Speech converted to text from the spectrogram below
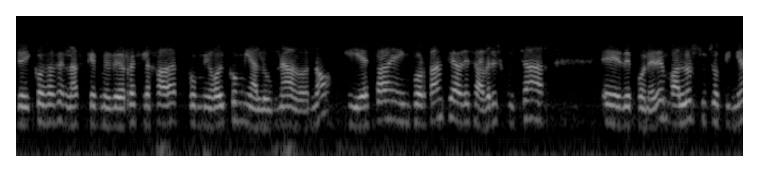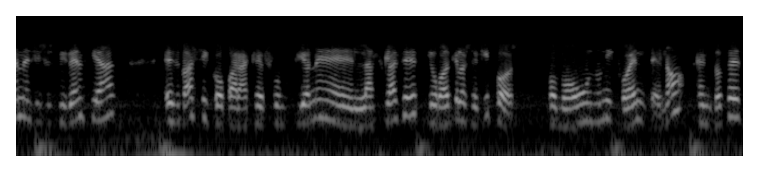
hay cosas en las que me veo reflejadas conmigo y con mi alumnado, ¿no? Y esa importancia de saber escuchar, eh, de poner en valor sus opiniones y sus vivencias, es básico para que funcionen las clases igual que los equipos, como un único ente, ¿no? Entonces,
